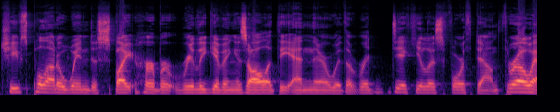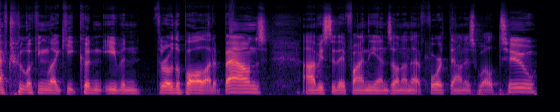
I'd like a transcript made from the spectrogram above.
Chiefs pull out a win despite Herbert really giving his all at the end there with a ridiculous fourth down throw after looking like he couldn't even throw the ball out of bounds. Obviously, they find the end zone on that fourth down as well too.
